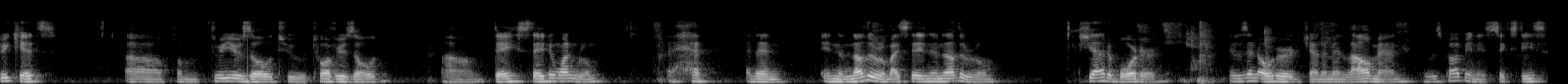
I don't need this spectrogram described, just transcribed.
three kids, uh, from three years old to 12 years old. Um, they stayed in one room, and, then in another room, I stayed in another room. She had a boarder. It was an older gentleman, Lao man. He was probably in his 60s.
